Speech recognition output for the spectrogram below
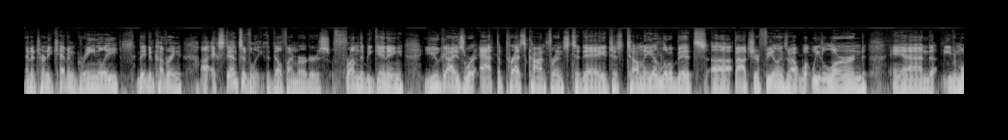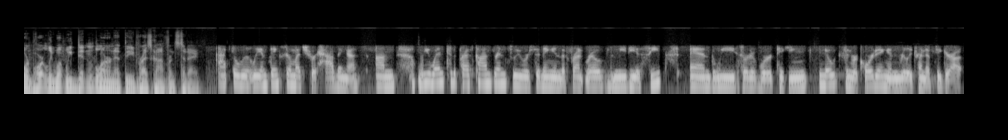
and attorney Kevin Greenlee. They've been covering uh, extensively the Delphi murders from the beginning. You guys were at the press conference today. Just tell me a little bit uh, about your feelings about what we learned and even more importantly, what we didn't learn at the press conference today. Absolutely, and thanks so much for having us. Um, we went to the press conference. We were sitting in the front row of the media seats, and we sort of were taking notes and recording and really trying to figure out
